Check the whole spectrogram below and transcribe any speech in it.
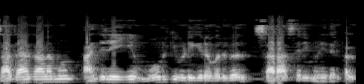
சதாகாலமும் அதிலேயே மூழ்கி விடுகிறவர்கள் சராசரி மனிதர்கள்.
